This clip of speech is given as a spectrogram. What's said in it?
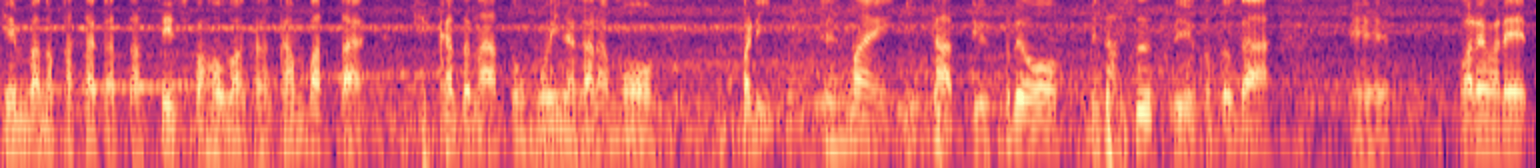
現場の方々ステージパフォーマーが頑張った結果だなと思いながらもやっぱり1000万円いったっていうそれを目指すっていうことが、えー、我々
